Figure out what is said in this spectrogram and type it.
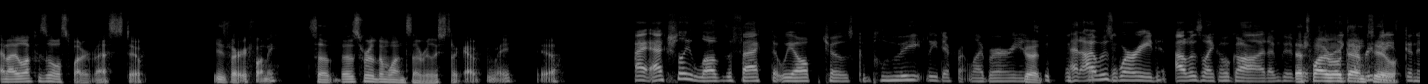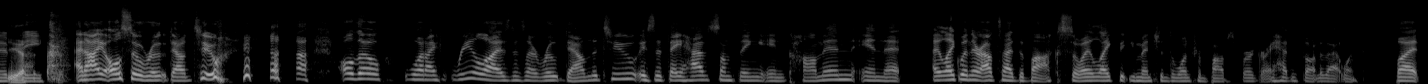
and I love his little sweater vest too. He's very funny. So those were the ones that really stuck out to me. Yeah. I actually love the fact that we all chose completely different librarians. Good. And I was worried. I was like, oh God, I'm going to That's why I wrote down two. to Yeah. be. And I also wrote down two. Although what I realized as I wrote down the two is that they have something in common in that I like when they're outside the box. So I like that you mentioned the one from Bob's Burger. I hadn't thought of that one. But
